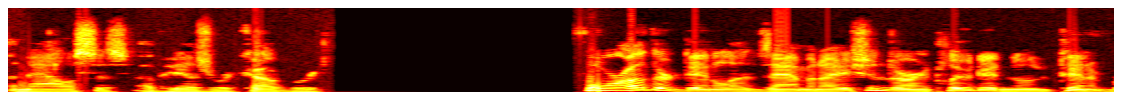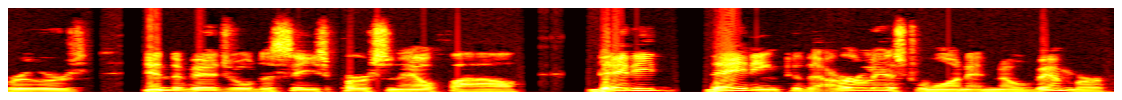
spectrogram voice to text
analysis of his recovery. Four other dental examinations are included in Lieutenant Brewer's individual deceased personnel file, dated, dating to the earliest one in November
